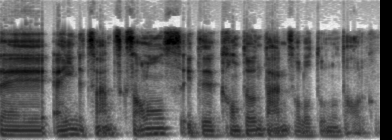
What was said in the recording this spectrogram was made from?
äh, 21 Salons in den Kantonen Bern, Solothurn und Aargau.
